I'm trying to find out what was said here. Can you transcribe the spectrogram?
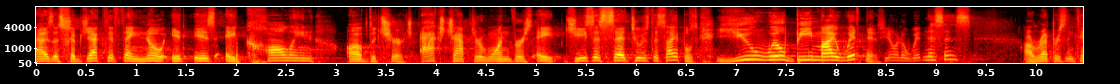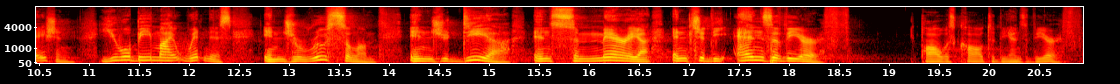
as a subjective thing. No, it is a calling of the church. Acts chapter 1, verse 8. Jesus said to his disciples, You will be my witness. You know what a witness is? A representation. You will be my witness in Jerusalem, in Judea, in Samaria, and to the ends of the earth. Paul was called to the ends of the earth.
